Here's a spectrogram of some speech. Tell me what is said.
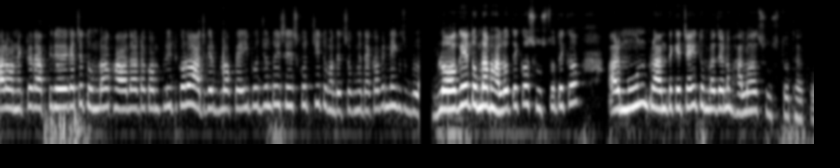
আর অনেকটা রাত্রি হয়ে গেছে, তোমরাও খাওয়া দাওয়াটা কমপ্লিট করো। আজকের ব্লগটা এই পর্যন্তই শেষ করছি। তোমাদের সঙ্গে দেখা হবে নেক্সট ব্লগ ব্লগে তোমরা ভালো থেকো, সুস্থ থেকো। আর মন প্রাণ থেকে চাই তোমরা যেন ভালো আর সুস্থ থাকো।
